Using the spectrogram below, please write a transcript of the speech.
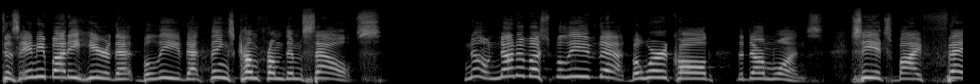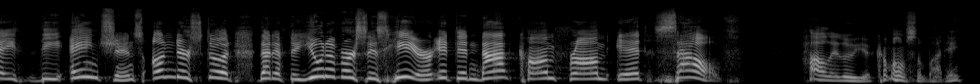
Does anybody here that believe that things come from themselves? No, none of us believe that, but we're called the dumb ones. See, it's by faith the ancients understood that if the universe is here, it did not come from itself. Hallelujah. Come on, somebody.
